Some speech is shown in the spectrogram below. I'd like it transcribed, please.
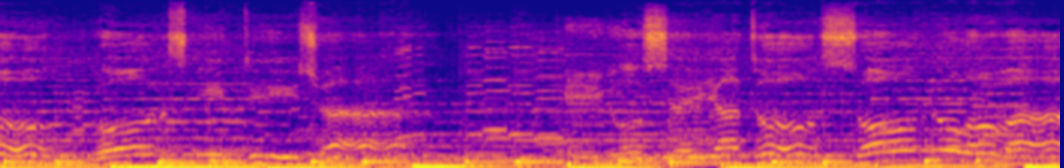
Oh ptića Iglo se jato sokolova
